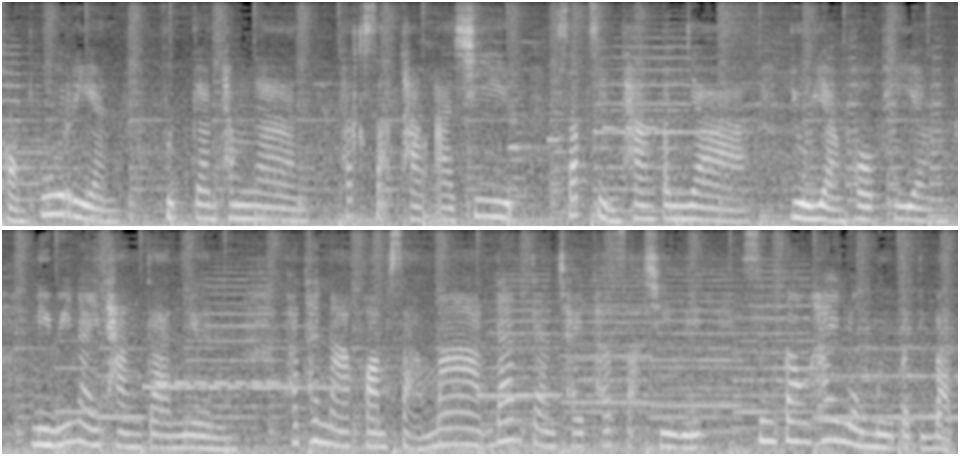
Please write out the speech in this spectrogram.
ของผู้เรียน ฝึกการทำงาน ทักษะทางอาชีพ ทรัพย์สินทางปัญญา อยู่อย่างพอเพียง มีวินัยทางการเงิน พัฒนาความสามารถด้านการใช้ทักษะชีวิต ซึ่งต้องให้ลงมือปฏิบัติ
